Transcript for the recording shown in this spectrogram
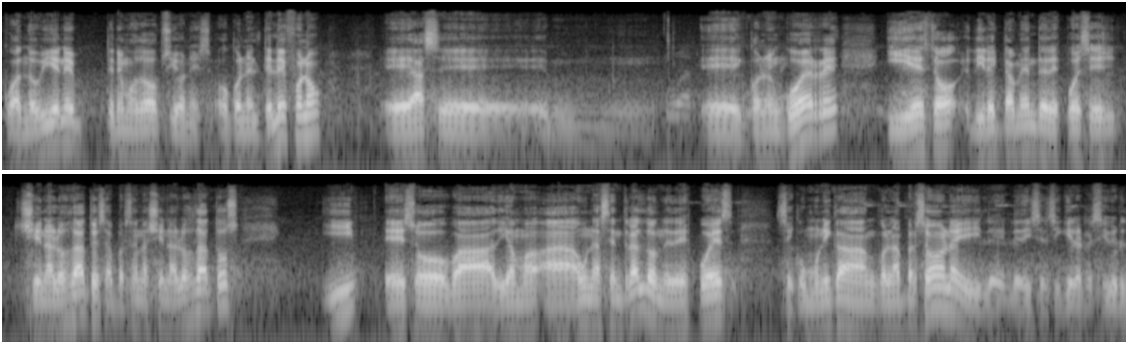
cuando viene tenemos dos opciones, o con el teléfono, eh, hace em, eh, con un QR y esto directamente después llena los datos, esa persona llena los datos y eso va digamos, a una central donde después se comunican con la persona y le, dicen si quiere recibir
